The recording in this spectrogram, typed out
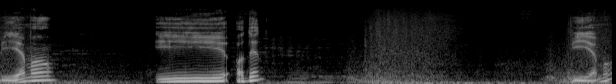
Б'ємо. І один. Б'ємо.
